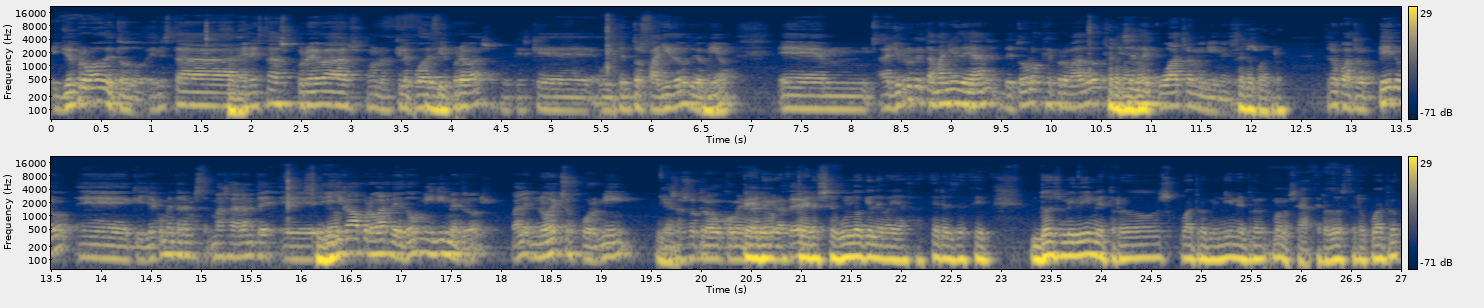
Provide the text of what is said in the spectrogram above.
Yo he probado de todo. En, esta, en estas pruebas, bueno, es que le puedo decir pruebas, porque es que, o intentos fallidos, Dios mío. Eh, yo creo que el tamaño ideal de todos los que he probado es el 0,4. de 4 milímetros. 0,4. 0,4, pero eh, que ya comentaremos más adelante, eh, Sí, he llegado a probar de 2 milímetros, ¿vale? No hechos por mí, que eso es otro comentario que Pero, quiero hacer. pero según lo que le vayas a hacer, es decir, 2 milímetros, 4 milímetros, bueno, o sea, 0,2, 0,4,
